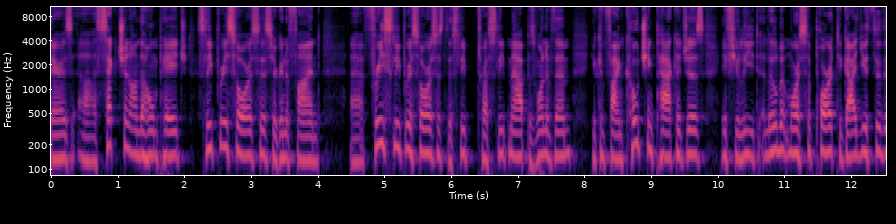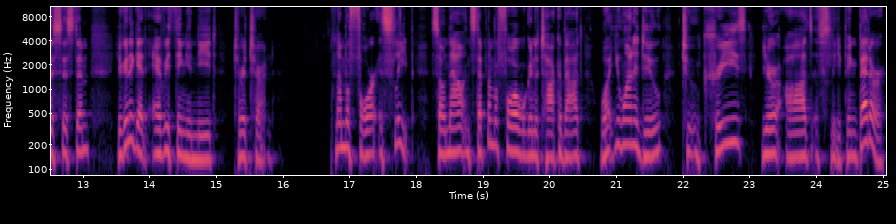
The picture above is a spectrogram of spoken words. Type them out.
There's a section on the homepage, sleep resources. You're going to find uh, free sleep resources. The Sleep Trust Sleep Map is one of them. You can find coaching packages if you need a little bit more support to guide you through the system. You're going to get everything you need to return. Number four is sleep. So, now in step number four, we're going to talk about what you want to do to increase your odds of sleeping better.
